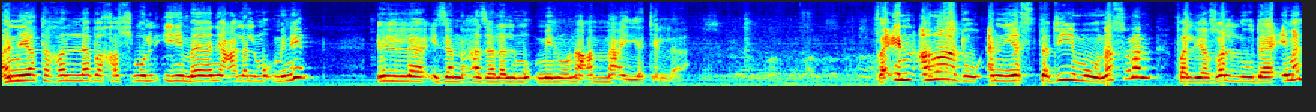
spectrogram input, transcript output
أن يتغلب خصم الإيمان على المؤمنين إلا إذا انعزل المؤمنون عن معية الله. فإن أرادوا أن يستديموا نصرا فليظلوا دائما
